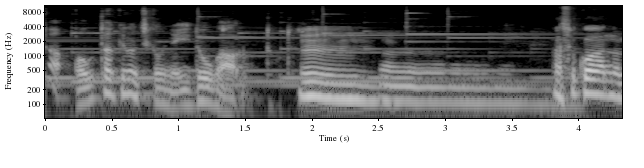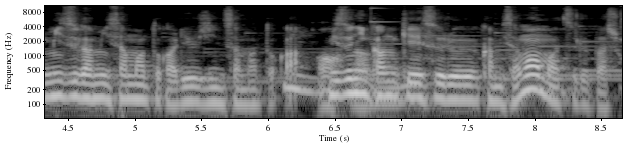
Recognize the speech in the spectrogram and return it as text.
じゃあ、青竹の近くには移動があるってことうん。うんあそこはあの水神様とか龍神様とか、うん水に関係する神様を祀る場所。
